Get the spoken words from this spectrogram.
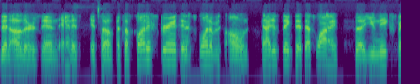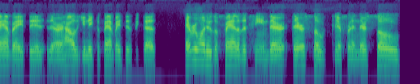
than others, and and it's it's a it's a fun experience and it's one of its own. And I just think that that's why the unique fan base is, or how unique the fan base is, because everyone who's a fan of the team, they're they're so different and they're so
